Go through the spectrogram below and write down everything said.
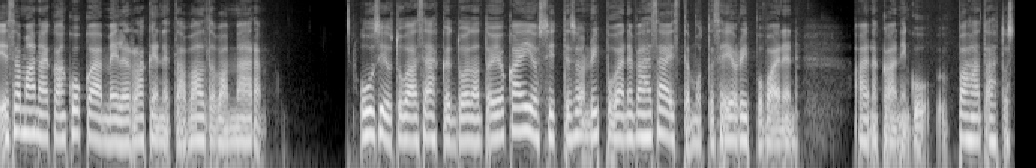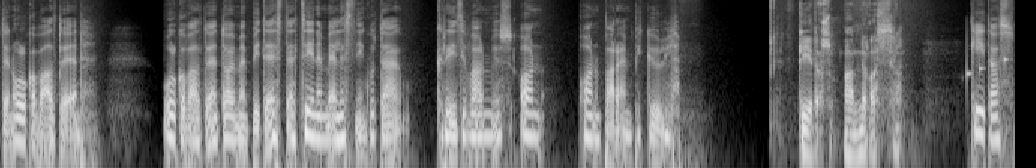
ja samaan aikaan koko ajan meille rakennetaan valtava määrä uusiutuvaa sähkön tuotantoa, joka ei ole sitten, se on riippuvainen vähän säistä, mutta se ei ole riippuvainen ainakaan niin kuin pahantahtoisten ulkovaltojen, ulkovaltojen toimenpiteistä. Et siinä mielessä niin kuin tämä kriisivalmius on, on parempi kyllä. Kiitos Anni Lassila. Kiitos.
